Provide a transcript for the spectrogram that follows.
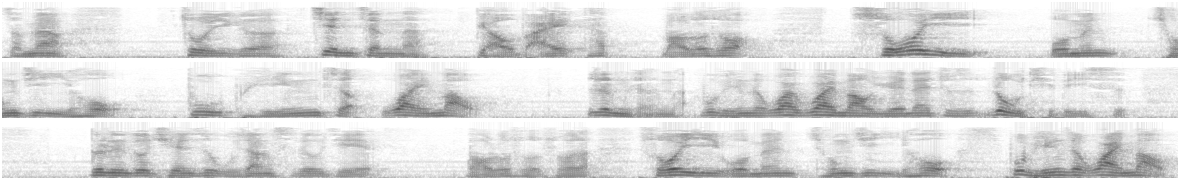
怎么样做一个见证呢？表白他，保罗说，所以我们从今以后不凭着外貌。认人了，不凭着外外貌，原来就是肉体的意思。哥林多前书五章十六节，保罗所说的，所以我们从今以后不凭着外貌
